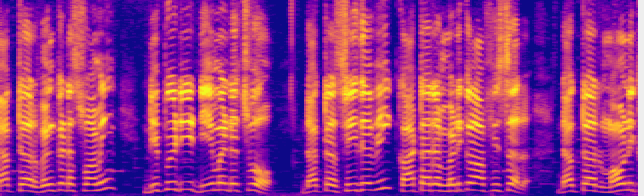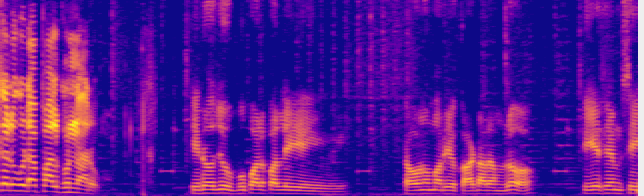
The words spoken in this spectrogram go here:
doctor Venkataswamy deputy DM and HO doctor Sridevi Kataram medical officer doctor మౌనికలు కూడా పాల్గొన్నారు. ఈరోజు భూపాలపల్లి టౌన్ మరియు కాటారంలో TSMC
